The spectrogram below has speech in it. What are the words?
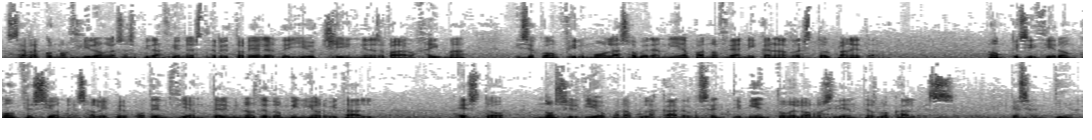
Se reconocieron las aspiraciones territoriales de Yu Qing en Svaralheima y se confirmó la soberanía panoceánica en el resto del planeta. Aunque se hicieron concesiones a la hiperpotencia en términos de dominio orbital, esto no sirvió para aplacar el resentimiento de los residentes locales, que sentían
